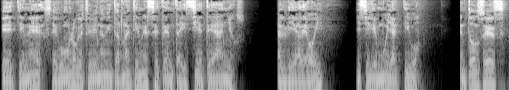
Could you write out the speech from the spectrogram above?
que tiene, según lo que estoy viendo en internet, tiene 77 años al día de hoy y sigue muy activo. Entonces,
